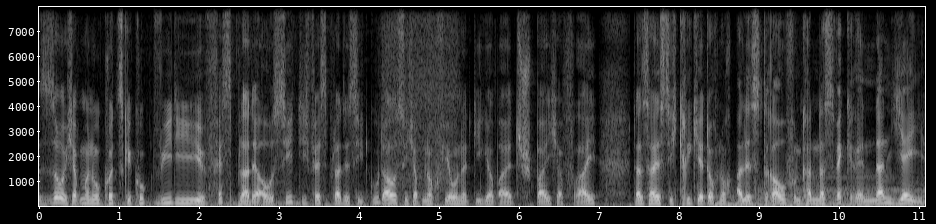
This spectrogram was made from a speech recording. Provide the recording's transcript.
So, ich habe mal nur kurz geguckt, wie die Festplatte aussieht. Die Festplatte sieht gut aus. Ich habe noch 400 GB Speicher frei. Das heißt, ich kriege hier doch noch alles drauf und kann das wegrendern. Yay!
